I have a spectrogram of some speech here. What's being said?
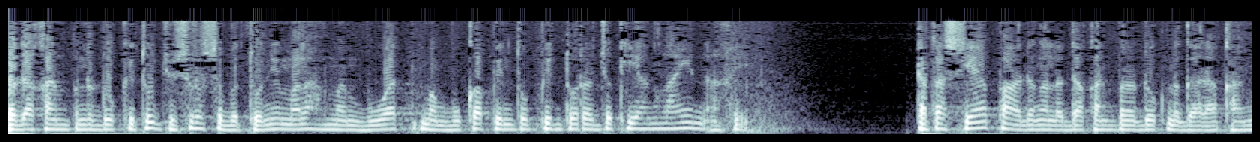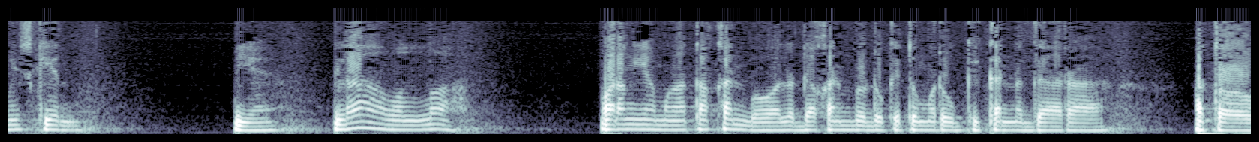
ledakan penduduk itu justru sebetulnya malah membuat membuka pintu-pintu rezeki yang lain, akhi. Kata siapa dengan ledakan penduduk negara kami miskin? Ya, la wallah Orang yang mengatakan bahwa ledakan penduduk itu merugikan negara atau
